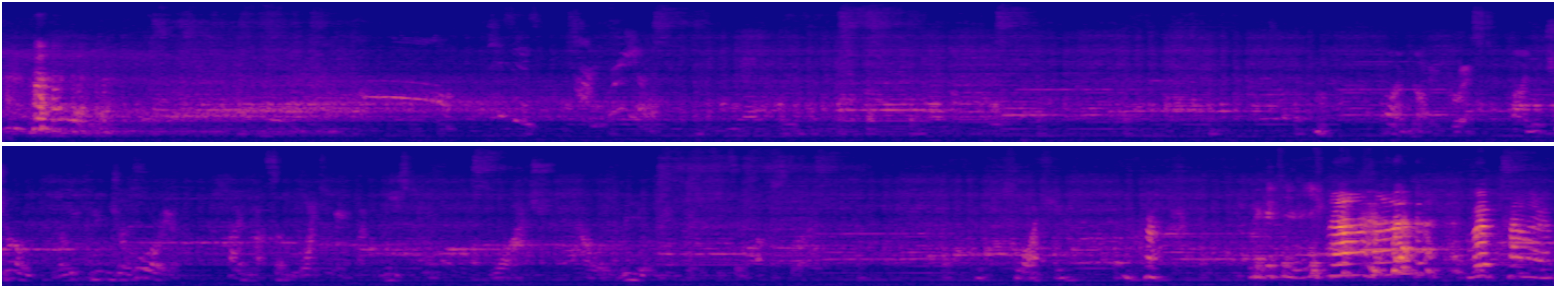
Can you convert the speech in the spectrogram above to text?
Watching. Look at TV. Uh-huh. Web camera.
